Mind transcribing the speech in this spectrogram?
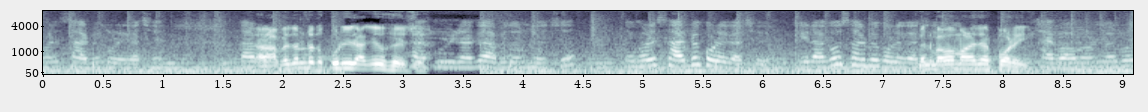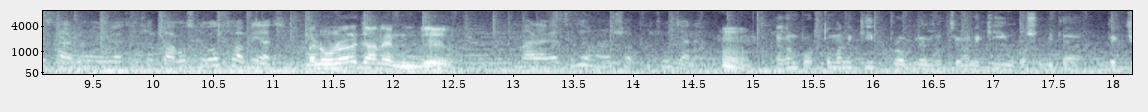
ঘরে সার্ভে করে গেছে। আর তারপর আবেদনটা তো কুড়ির আগেও হয়েছে। হ্যাঁ কুড়ির আগে আবেদন হয়েছে। ঘরে সার্ভে করে গেছে। এর আগেও সার্ভে করে গেছে। মানে বাবা মারা যাওয়ার পরেই? হ্যাঁ বাবা মারা যাওয়ার পর সার্ভে হয়ে গেছে সব কাগজ টাগজ সবই আছে। মানে ওনারা জানেন যে মারা গেছে যে ওনারা সব কিছুই জানেন। হুম। এখন বর্তমানে কি প্রবলেম হচ্ছে? মানে কি অসুবিধা দেখছ?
